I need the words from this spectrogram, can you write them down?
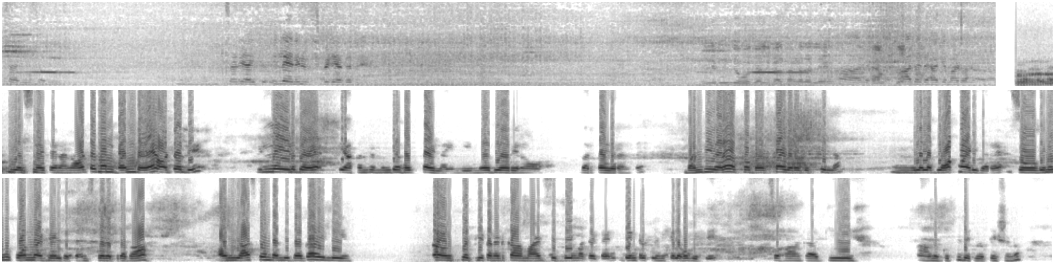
ಸರಿ ಸರಿ. ಸರಿ ಆಯಿತು. ಇಲ್ಲೇ ನಿಲ್ಲಿಸ್ಬಿಡಿ ಹಾಗಾದ್ರೆ. ಇಲ್ಲಿ ಮುಂದೆ ಹೋಗಿ ಅಲ್ಲಿ ಕಲ್ಸಂಗದಲ್ಲಿ ಟೈಮ್ ಸ್ಕ್ವೇರ್ ಅದೇ ಹಾಗೆ ಮಾಡುವ. ಎಸ್ ಸ್ನೇಹಿತರೆ ನಾನು ಆಟೋನಲ್ಲಿ ಬಂದೆ. ಆಟೋಲಿ ಇಲ್ಲೇ ಇಳಿದೆ. ಯಾಕಂದ್ರೆ ಮುಂದೆ ಹೋಗ್ತಾ ಇಲ್ಲ. ಇಲ್ಲಿ ಮೋದಿ ಅವರೇನೋ ಬರ್ತಾ ಇದಾರಂತೆ ಬಂದಿದಾರೋ ಅಥವಾ ಬರ್ತಾ ಇದಾರೋ ಗೊತ್ತಿಲ್ಲ. ಇಲ್ಲೆಲ್ಲ ಬ್ಲಾಕ್ ಮಾಡಿದ್ದಾರೆ. ಸೊ ವಿನಿಗೂ ಫೋನ್ ಮಾಡಿ ಹೇಳಿದೆ ಫ್ರೆಂಡ್ಸ್ ಹತ್ರ ಬಾ. ಅವ್ನು ಲಾಸ್ಟ್ ಟೈಮ್ ಬಂದಿದ್ದಾಗ ಇಲ್ಲಿ ಕೊಟ್ಟಿಗೆ ಕನ್ನಡಕ ಮಾಡಿಸಿದ್ವಿ, ಮತ್ತೆ ಡೆಂಟಲ್ ಕ್ಲಿನಿಕ್ ಎಲ್ಲ ಹೋಗಿದ್ವಿ. ಸೊ ಹಾಗಾಗಿ ಅವನಿಗೆ ಗೊತ್ತಿದೆ ಲೊಕೇಶನ್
